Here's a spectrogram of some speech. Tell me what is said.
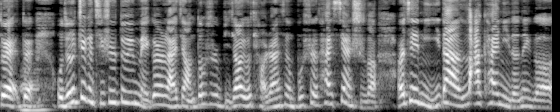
对对啊，我觉得这个其实对于每个人来讲都是比较有挑战性，不是太现实的。而且你一旦拉开你的那个，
